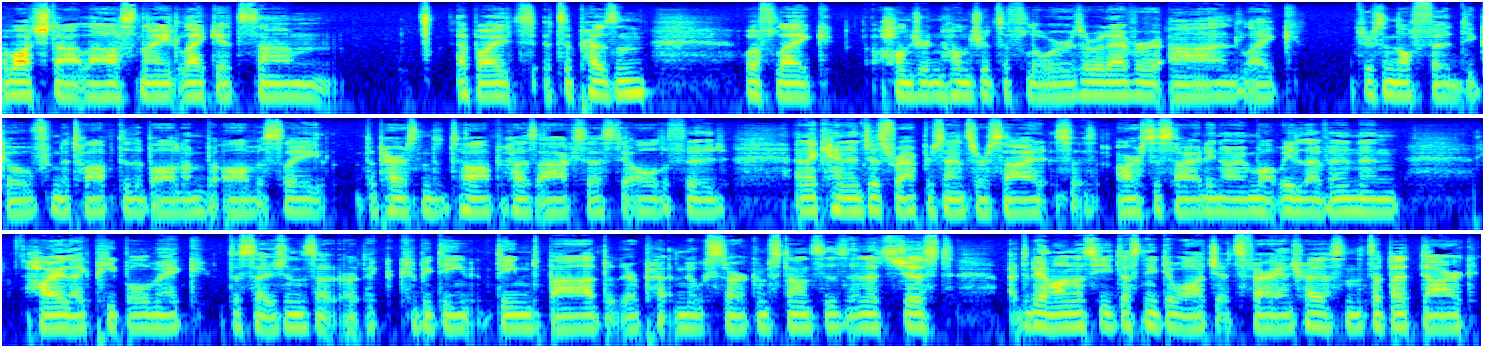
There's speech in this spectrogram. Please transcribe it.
I watched that last night. Like it's um about it's a prison with like hundred and hundreds of floors or whatever, and like there's enough food to go from the top to the bottom, but obviously the person at the top has access to all the food, and it kind of just represents our side, our society now and what we live in, and how like people make decisions that are like could be deemed deemed bad, but they're put in those circumstances, and it's just to be honest, you just need to watch it. It's very interesting. It's a bit dark,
